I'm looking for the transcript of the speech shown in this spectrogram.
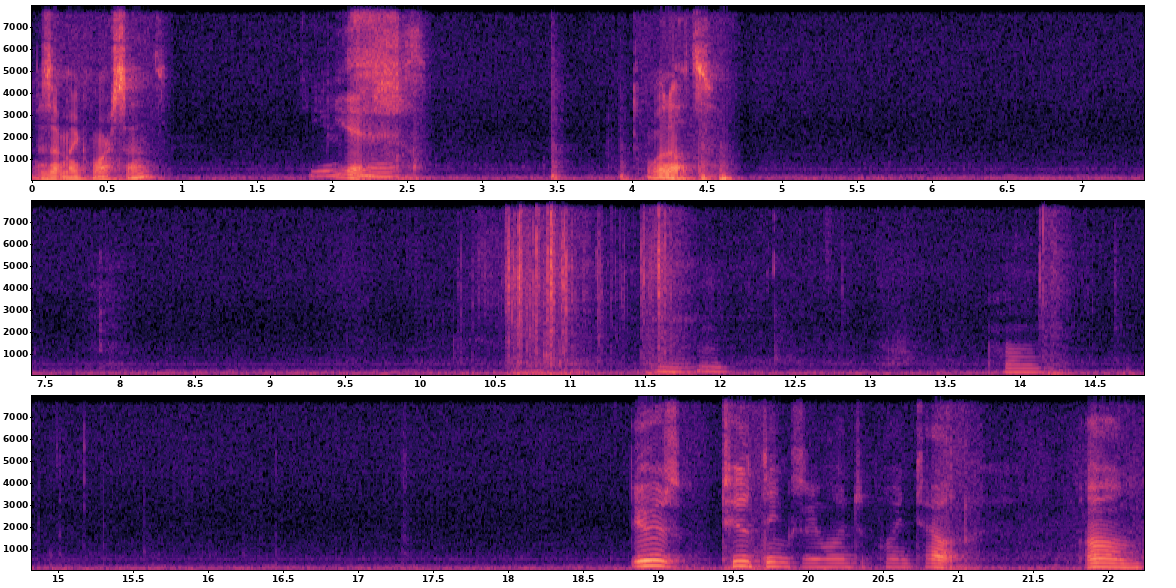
Does that make more sense? Yes. What else? Um, there's two things I wanted to point out. Um,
